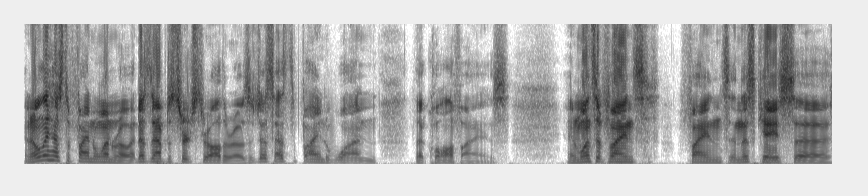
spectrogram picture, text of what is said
it only has to find one row. It doesn't have to search through all the rows. It just has to find one that qualifies. And once it finds, finds in this case, uh,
